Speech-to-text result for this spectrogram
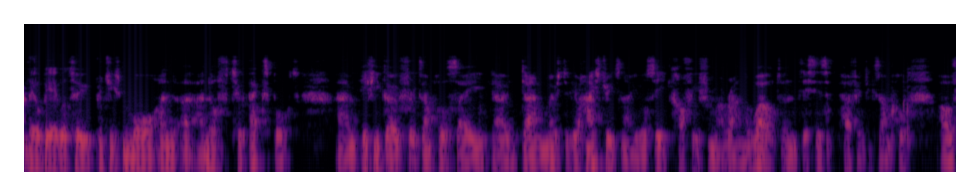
They'll be able to produce more and uh, enough to export. Um, if you go, for example, say uh, down most of your high streets now, you will see coffee from around the world. And this is a perfect example of,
